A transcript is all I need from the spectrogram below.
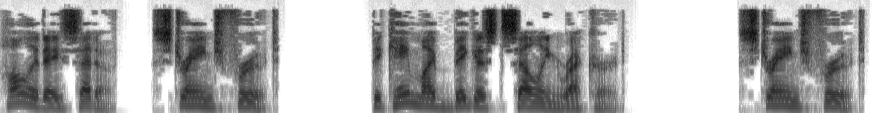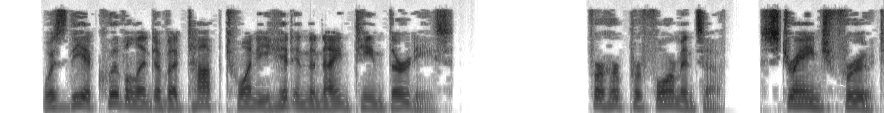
Holiday said of "'Strange Fruit' became my biggest selling record. Strange Fruit was the equivalent of a top 20 hit in the 1930s. For her performance of "'Strange Fruit'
